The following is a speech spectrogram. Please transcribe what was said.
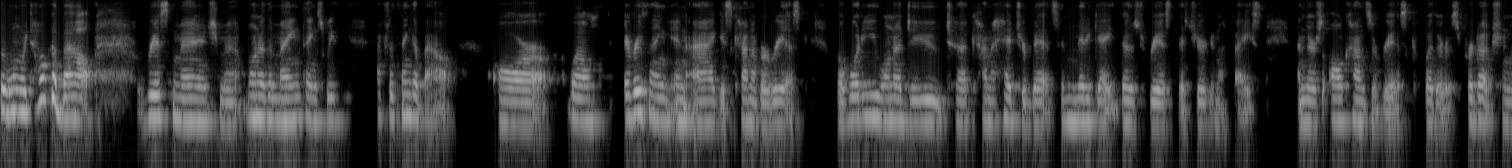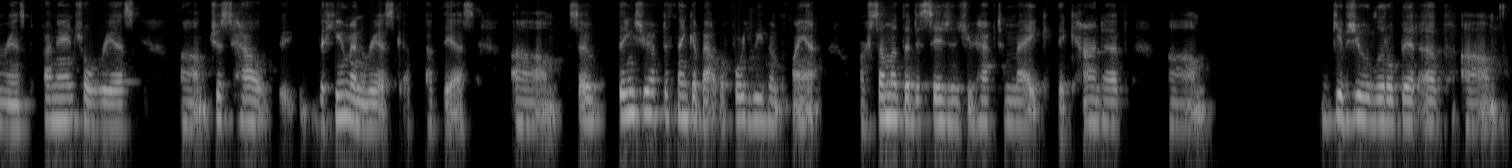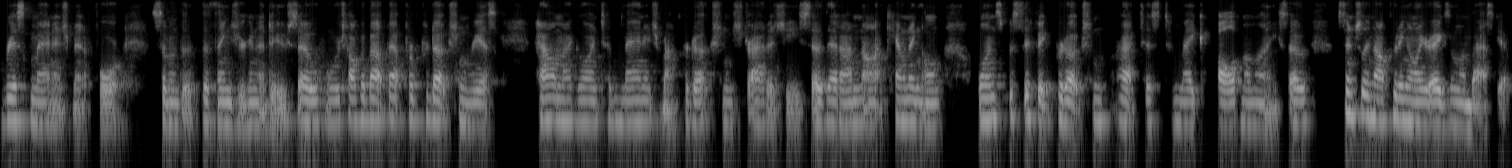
So when we talk about risk management, one of the main things we have to think about are, well, everything in ag is kind of a risk, but what do you want to do to kind of hedge your bets and mitigate those risks that you're going to face? And there's all kinds of risk, whether it's production risk, financial risk, um, just how the human risk of, of this. Um, so things you have to think about before you even plant are some of the decisions you have to make that kind of um, gives you a little bit of um, risk management for some of the, the things you're going to do. So when we talk about that for production risk, how am I going to manage my production strategy so that I'm not counting on one specific production practice to make all of my money? So essentially not putting all your eggs in one basket.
